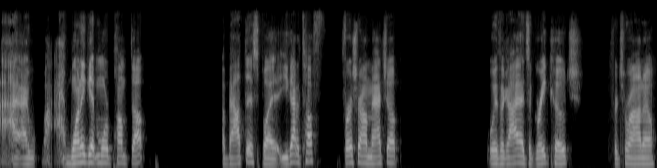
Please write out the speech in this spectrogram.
I, I, I want to get more pumped up about this, but you got a tough first round matchup with a guy that's a great coach for Toronto.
